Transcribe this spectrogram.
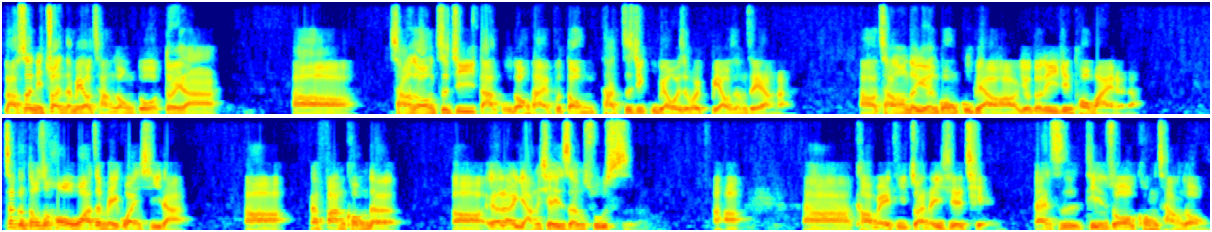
老师你赚的没有长荣多，对啦，啊。长荣自己大股东，他也不懂他自己股票为什么会飙成这样了。啊，长荣的员工股票哈，有的已经偷卖了啦，这个都是后话，这没关系的。啊，那放空的啊，要让杨先生输死了。啊啊，靠媒体赚了一些钱，但是听说空长荣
